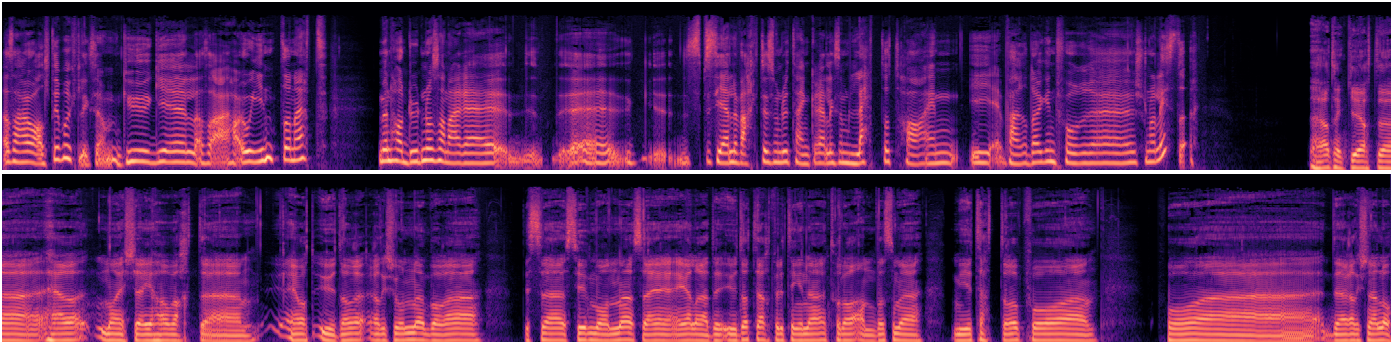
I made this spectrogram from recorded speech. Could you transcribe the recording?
Altså, jeg har jo alltid brukt liksom Google, altså, jeg har jo internett. Men har du noen sånne eh, spesielle verktøy som du tenker er liksom lett å ta inn i hverdagen for journalister? Her tenker jeg at eh, her, når ikke jeg har vært har vært ute av redaksjonene bare disse syv månedene, så er jeg allerede utdatert på de tingene. Jeg tror det er andre som er mye tettere på, på eh, det redaksjonelle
